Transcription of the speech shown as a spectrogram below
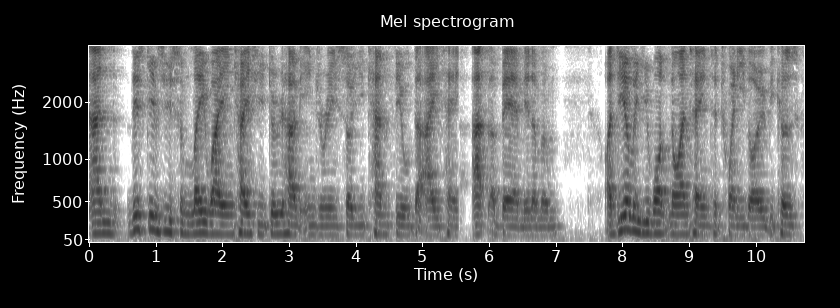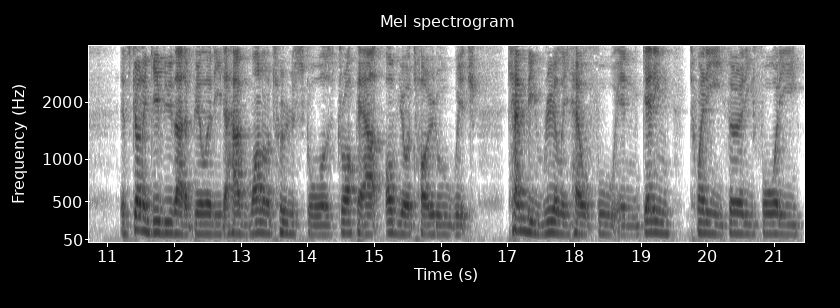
And this gives you some leeway in case you do have injuries so you can field the 18 at a bare minimum. Ideally, you want 19 to 20 though because it's going to give you that ability to have one or two scores drop out of your total, which can be really helpful in getting 20, 30, 40,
